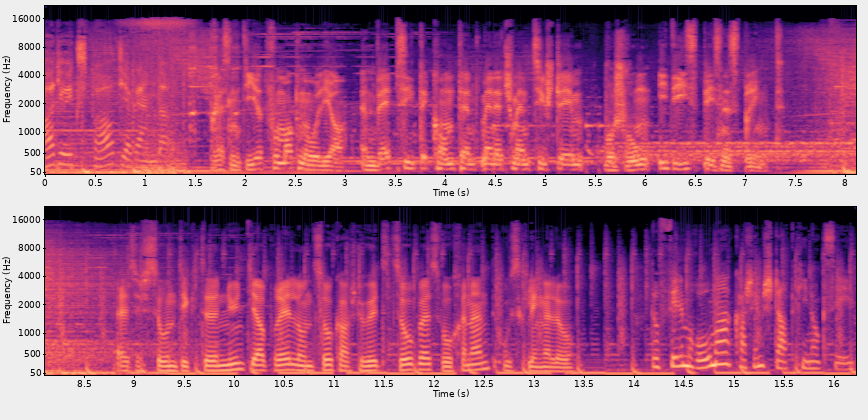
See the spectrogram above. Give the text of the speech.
Radio X Party Agenda. Präsentiert von Magnolia, einem Webseiten-Content-Management-System, das Schwung in dein Business bringt. Es ist Sonntag, der 9. April und so kannst du heute zu oben das Wochenende ausklingen lassen. Den Film Roma kannst du im Stadtkino sehen.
